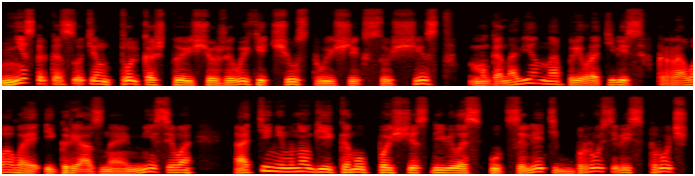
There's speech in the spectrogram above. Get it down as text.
Несколько сотен только что еще живых и чувствующих существ мгновенно превратились в кровавое и грязное месиво, а те немногие, кому посчастливилось уцелеть, бросились прочь,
